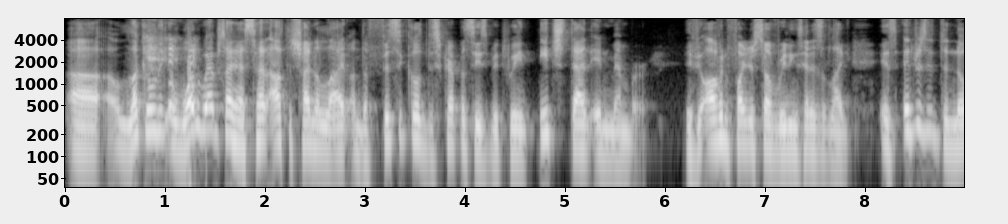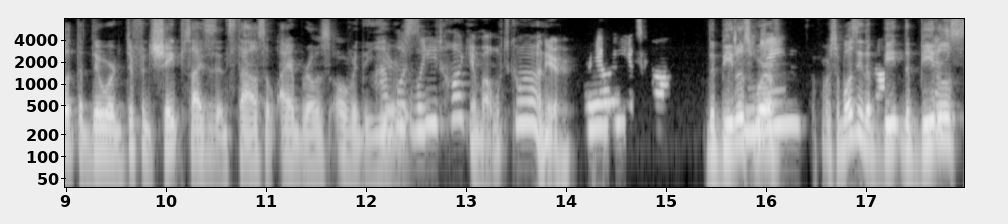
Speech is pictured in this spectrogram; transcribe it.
Uh, luckily, one website has set out to shine a light on the physical discrepancies between each stand-in member. If you often find yourself reading sentences like, "It's interesting to note that there were different shapes, sizes, and styles of eyebrows over the Uh, years." What, what are you talking about? What's going on here? Really? It's called the Beatles were supposedly the Be- the Beatles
